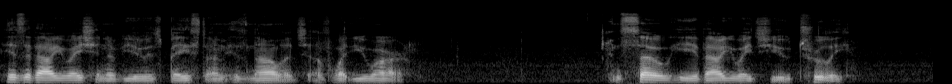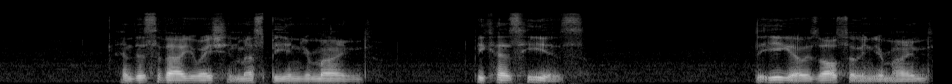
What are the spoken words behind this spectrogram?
His evaluation of you is based on his knowledge of what you are. And so he evaluates you truly. And this evaluation must be in your mind, because he is. The ego is also in your mind,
